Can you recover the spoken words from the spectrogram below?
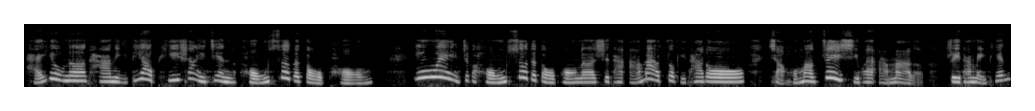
还有呢，她一定要披上一件红色的斗篷，因为这个红色的斗篷呢是她阿嬷做给她的哦。小红帽最喜欢阿嬷了，所以她每天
